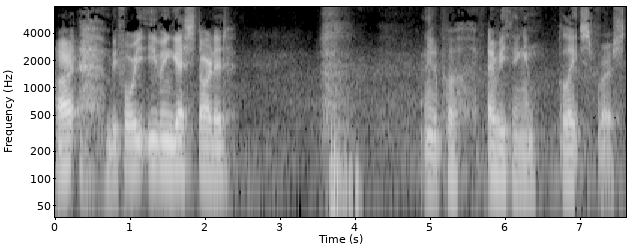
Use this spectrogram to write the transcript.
Alright, before we even get started, I need to put everything in place first.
